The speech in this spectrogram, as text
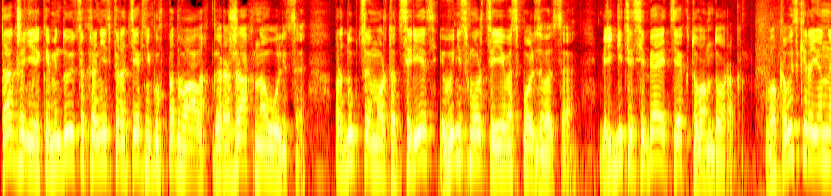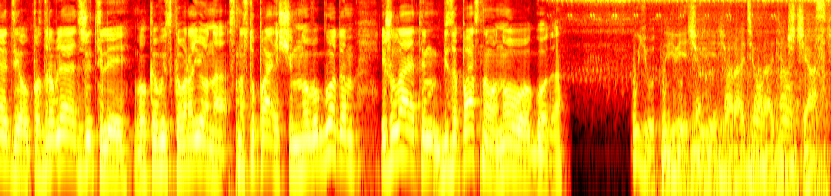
Также не рекомендуется хранить пиротехнику в подвалах, гаражах, на улице. Продукция может отсыреть, и вы не сможете ей воспользоваться. Берегите себя и тех, кто вам дорог. Волковыский районный отдел поздравляет жителей Волковыского района с наступающим Новым годом и желает им безопасного Нового года. Уютный вечер. Радио «Наш час».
